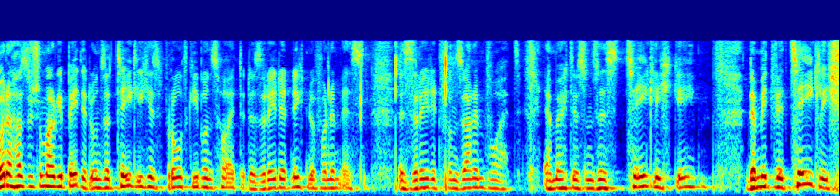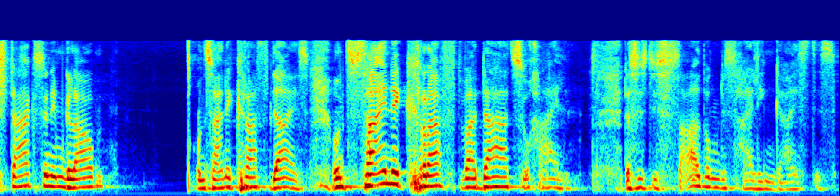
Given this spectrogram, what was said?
Oder hast du schon mal gebetet? Unser tägliches Brot gib uns heute. Das redet nicht nur von dem Essen, es redet von seinem Wort. Er möchte es uns täglich geben, damit wir täglich stark sind im Glauben und seine Kraft da ist. Und seine Kraft war da zu heilen. Das ist die Salbung des Heiligen Geistes.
